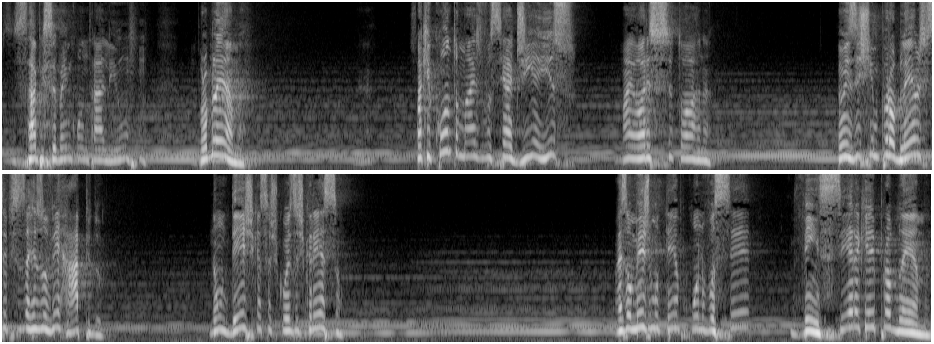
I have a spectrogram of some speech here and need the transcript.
Você sabe que você vai encontrar ali um, um problema. Só que quanto mais você adia isso, maior isso se torna. Então existem problemas que você precisa resolver rápido. Não deixe que essas coisas cresçam. Mas ao mesmo tempo, quando você vencer aquele problema,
